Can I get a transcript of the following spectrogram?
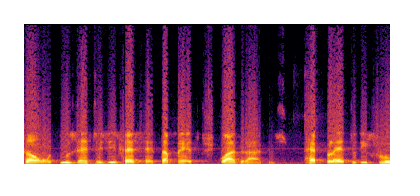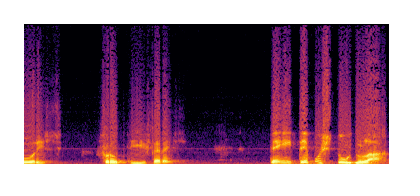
são 260 metros quadrados, repleto de flores frutíferas. Tem, temos tudo lá.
